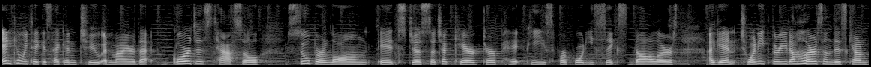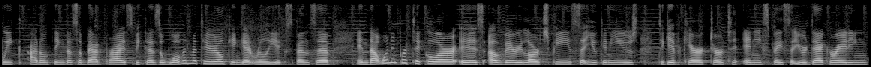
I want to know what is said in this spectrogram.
And can we take a second to admire that gorgeous tassel, super long. It's just such a character piece for $46. Again, $23 on discount week. I don't think that's a bad price because the woven material can get really expensive. And that one in particular is a very large piece that you can use to give character to any space that you're decorating,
